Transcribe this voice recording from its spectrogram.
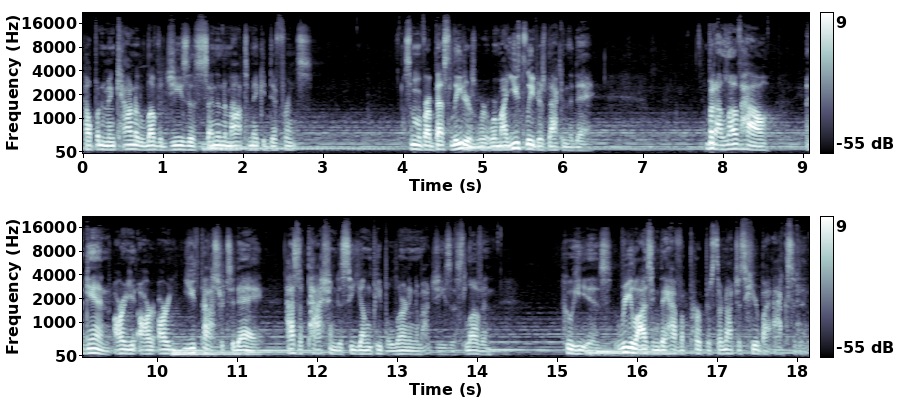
helping them encounter the love of Jesus, sending them out to make a difference. Some of our best leaders were, were my youth leaders back in the day. But I love how, again, our, our, our youth pastor today has a passion to see young people learning about Jesus, loving who he is, realizing they have a purpose. They're not just here by accident.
